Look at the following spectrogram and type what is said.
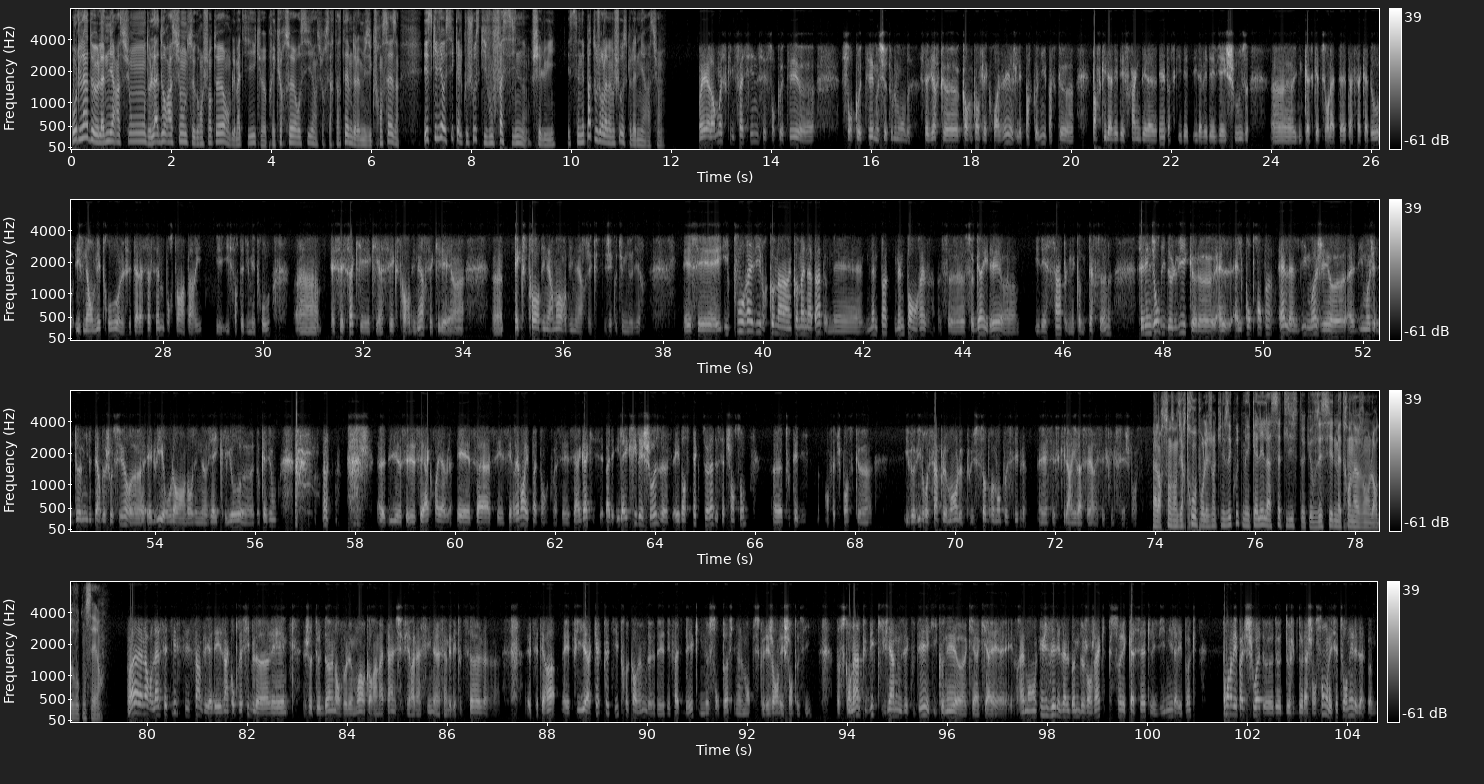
Au-delà de l'admiration, de l'adoration de ce grand chanteur emblématique, précurseur aussi hein, sur certains thèmes de la musique française, est-ce qu'il y a aussi quelque chose qui vous fascine chez lui? Et ce n'est pas toujours la même chose que l'admiration. Oui, alors moi, ce qui me fascine, c'est son côté. Euh, son côté Monsieur Tout le Monde. C'est-à-dire que quand, quand je l'ai croisé, je l'ai pas reconnu parce que parce qu'il avait des fringues délavées, parce qu'il il avait des vieilles choses, euh, une casquette sur la tête, un sac à dos. Il venait en métro, c'était à la SACEM pourtant à Paris. Il, il sortait du métro. Euh, et c'est ça qui est, qui est assez extraordinaire, c'est qu'il est, euh, euh, extraordinairement ordinaire, j'ai coutume de dire. Et c'est, il pourrait vivre comme un comme un nabab, mais même pas même pas en rêve. Ce, ce gars, il est euh, il est simple, mais comme personne. Céline Dion dit de lui que le, elle elle comprend pas. Elle elle dit moi j'ai euh, elle dit moi j'ai 2000 paires de chaussures euh, et lui il roule en- dans une vieille Clio euh, d'occasion. C'est incroyable et ça c'est vraiment épatant quoi. C'est un gars qui bah, il a écrit les choses et dans ce texte-là de cette chanson euh, tout est dit. En fait, je pense que il veut vivre simplement le plus sobrement possible et c'est ce qu'il arrive à faire et c'est ce qu'il fait, je pense. Alors sans en dire trop pour les gens qui nous écoutent, mais quelle est la setlist que vous essayez de mettre en avant lors de vos concerts Ouais, alors là, cette liste, c'est simple. Il y a des incompressibles. Les Je te donne, envole-moi encore un matin, il suffira d'un signe, elle a fait un bébé toute seule, euh, etc. Et puis, il y a quelques titres quand même de- des phases B qui ne sont pas finalement, puisque les gens les chantent aussi. Parce qu'on a un public qui vient nous écouter et qui connaît, euh, qui, a, qui a vraiment usé les albums de Jean-Jacques, que ce soit les cassettes, les vinyles à l'époque. Comme on n'avait pas le choix de, de, de, de la chanson, on laissait tourner les albums.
